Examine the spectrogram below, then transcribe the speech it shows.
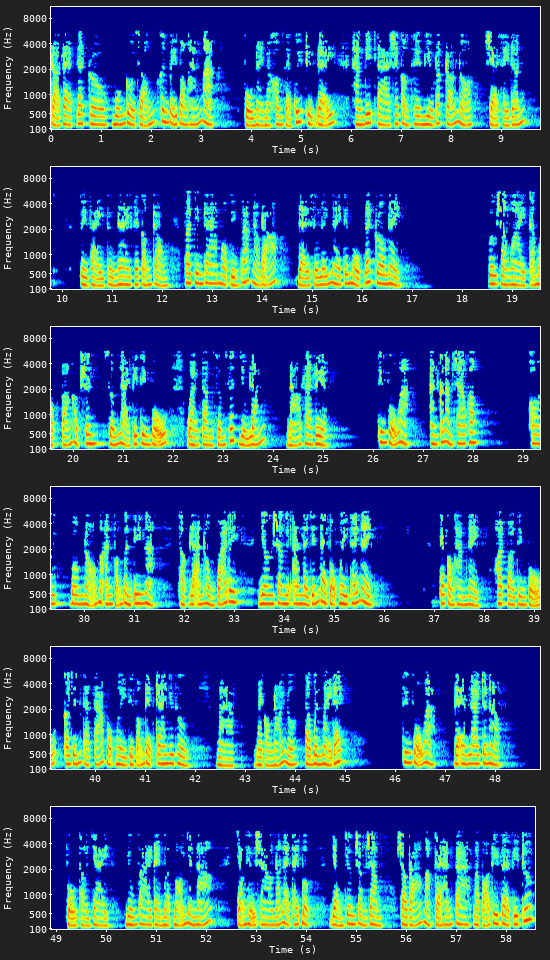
rõ ràng Blatro muốn đùa giỡn khinh bỉ bọn hắn mà. Vụ này mà không giải quyết triệt để, hắn biết là sẽ còn thêm nhiều rắc rối nữa, sẽ xảy đến. Vì vậy từ nay phải cẩn trọng và tìm ra một biện pháp nào đó để xử lý ngay cái mụ Black Roll này. Bước ra ngoài cả một toán học sinh sớm lại phía Thiên Vũ, quan tâm sớm xích dữ lắm, nó ra rìa. Thiên Vũ à, anh có làm sao không? Ôi, bồn nổ mà anh vẫn bình yên à, thật là anh hùng quá đi, nhưng sao người anh lại dính đầy bột mì thế này? Cái con hàm này, hot boy Thiên Vũ có dính cả tá bột mì thì vẫn đẹp trai như thường, mà Mày còn nói nữa, tao bình mày đấy. Thiên Vũ à, để em like cho nào phụ thở dài, nhún vai đầy mệt mỏi nhìn nó, chẳng hiểu sao nó lại thấy bực, dậm chân rầm rầm, sau đó mặc kệ hắn ta mà bỏ đi về phía trước.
